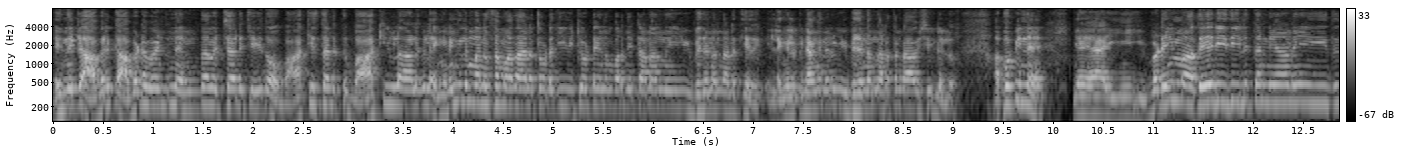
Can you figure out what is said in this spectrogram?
എന്നിട്ട് അവർക്ക് അവിടെ വേണ്ടുന്ന എന്താ വെച്ചാൽ ചെയ്തോ? ബാക്കി സ്ഥലത്ത് ബാക്കിയുള്ള ആളുകൾ എങ്ങനെങ്കിലും മനസമാധാനത്തോടെ ജീവിച്ചോട്ടെ എന്ന് പറഞ്ഞിട്ടാണ് അന്ന് ഈ വിഭജനം നടത്തിയത്. ഇല്ലെങ്കിൽ പിന്നെ അങ്ങനെ ഒരു വിഭജനം നടത്തേണ്ട ആവശ്യമില്ലല്ലോ. അപ്പോൾ പിന്നെ ഇവിടെയും അതേ രീതിയിൽ തന്നെയാണ് ഇത്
